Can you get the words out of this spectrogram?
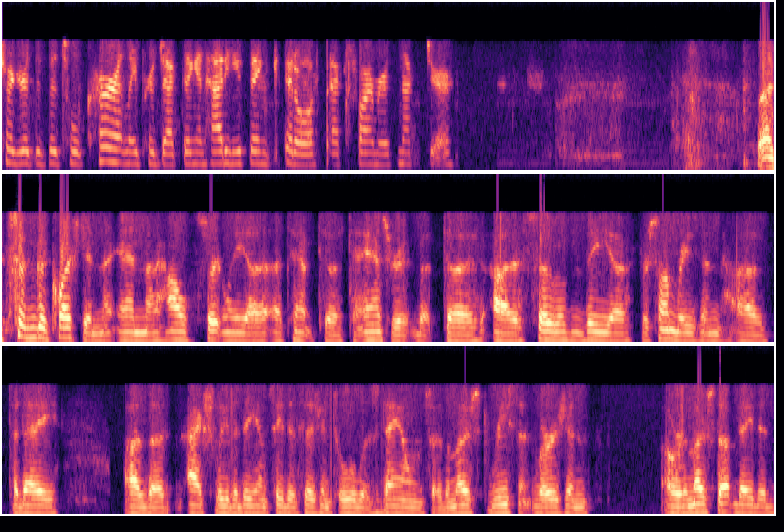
triggers is the tool currently projecting, and how do you think it'll affect farmers next year? That's a good question, and I'll certainly uh, attempt to, to, answer it. But uh, uh, so the uh, for some reason uh, today, uh, the actually the DMC decision tool is down. So the most recent version or the most updated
